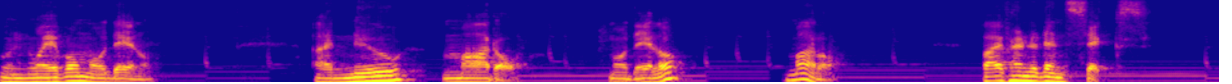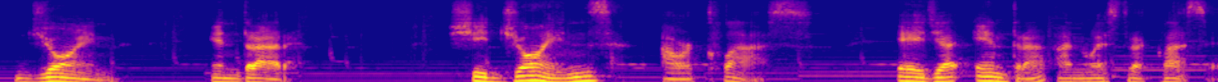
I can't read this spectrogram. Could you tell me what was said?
Un nuevo modelo. A new model. Modelo, model. 506. Join, entrar. She joins our class. Ella entra a nuestra clase.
